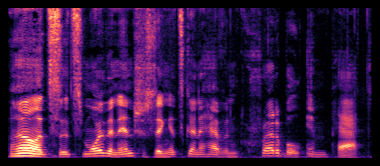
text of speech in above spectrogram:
Well, it's it's more than interesting. It's going to have incredible impact,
